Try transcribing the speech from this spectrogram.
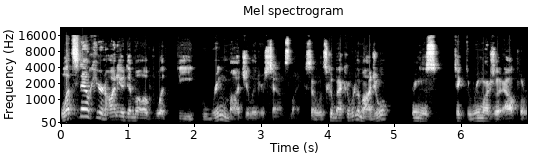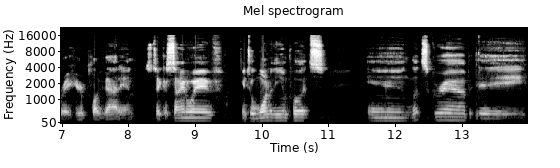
Let's now hear an audio demo of what the ring modulator sounds like. So let's go back over to the module, bring this take the ring modulator output right here, plug that in. Let's take a sine wave into one of the inputs, and let's grab a,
